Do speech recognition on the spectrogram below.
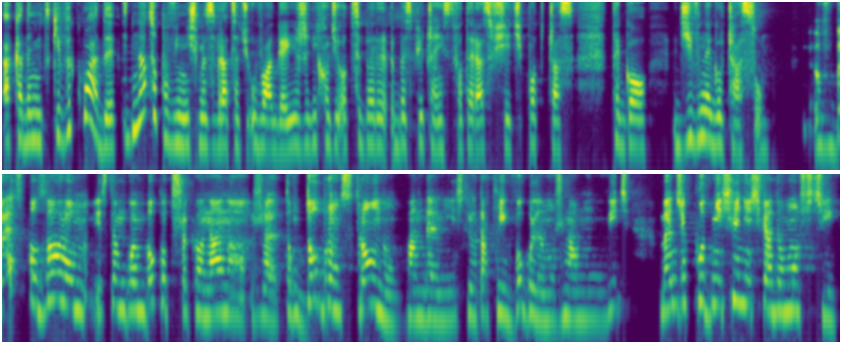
akademickie wykłady. Na co powinniśmy zwracać uwagę, jeżeli chodzi o cyberbezpieczeństwo teraz w sieci podczas tego dziwnego czasu? Wbrew pozorom jestem głęboko przekonana, że tą dobrą stroną pandemii, jeśli o takiej w ogóle można mówić, będzie podniesienie świadomości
